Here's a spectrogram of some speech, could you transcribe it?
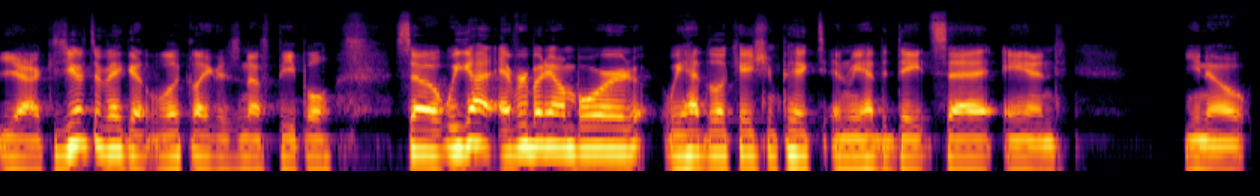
yeah, because you have to make it look like there's enough people. So we got everybody on board. We had the location picked and we had the date set. And, you know,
